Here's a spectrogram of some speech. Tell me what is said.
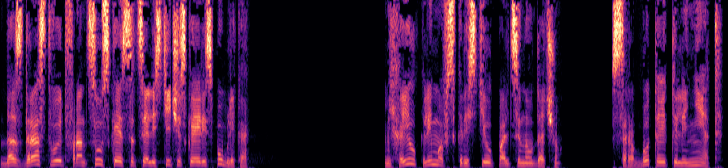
да здравствует французская социалистическая республика. Михаил Климов скрестил пальцы на удачу. «Сработает или нет?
